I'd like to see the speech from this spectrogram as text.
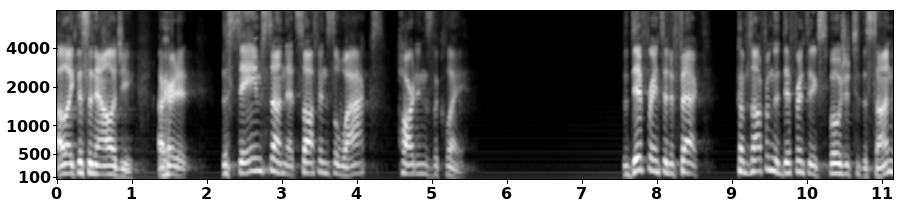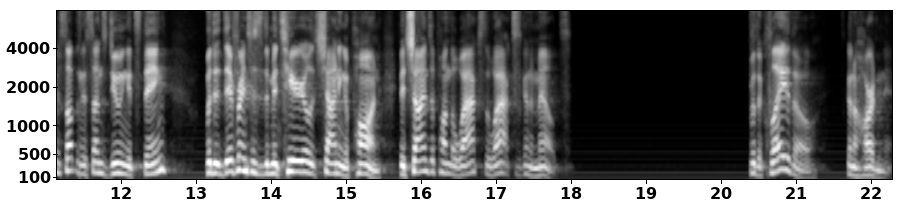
I like this analogy. I heard it. The same sun that softens the wax hardens the clay. The difference in effect comes not from the difference in exposure to the sun. It's not that the sun's doing its thing, but the difference is the material it's shining upon. If it shines upon the wax, the wax is going to melt. For the clay, though, it's going to harden it.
